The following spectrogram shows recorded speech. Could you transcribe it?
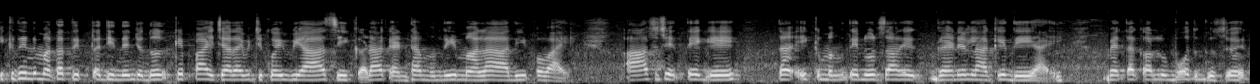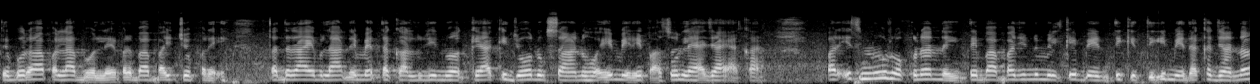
ਇੱਕ ਦਿਨ ਮਾਤਾ ਤ੍ਰਿਪਤਾ ਜੀ ਨੇ ਜਦੋਂ ਕਿ ਭਾਈਚਾਰਾ ਵਿੱਚ ਕੋਈ ਵਿਆਹ ਸੀ, ਕੜਾ, ਕੈਂਠਾ, ਮੁੰਦਰੀ, ਮਾਲਾ ਆਦਿ ਪਵਾਏ। ਆਸ ਚੇਤੇ ਗਏ ਤਾਂ ਇੱਕ ਮੰਗਤੇ ਨੂੰ ਸਾਰੇ ਗਹਿਣੇ ਲਾ ਕੇ ਦੇ ਆਏ। ਮਹਿਤਾ ਕਾਲੂ ਬਹੁਤ ਗੁੱਸੇ ਹੋਏ ਅਤੇ ਬੁਰਾ ਭਲਾ ਬੋਲੇ, ਪਰ ਬਾਬਾ ਜੀ ਚੁੱਪ ਰਹੇ। ਤਦ ਰਾਏ ਬੁਲਾਰ ਨੇ ਮਹਿਤਾ ਕਾਲੂ ਜੀ ਨੂੰ ਆਖਿਆ ਕਿ ਜੋ ਨੁਕਸਾਨ ਹੋਏ ਮੇਰੇ ਪਾਸੋਂ ਲੈ ਜਾਇਆ ਕਰ। ਪਰ ਇਸ ਨੂੰ ਰੋਕਣਾ ਨਹੀਂ ਅਤੇ ਬਾਬਾ ਜੀ ਨੂੰ ਮਿਲ ਕੇ ਬੇਨਤੀ ਕੀਤੀ ਕਿ ਮੇਰਾ ਖਜ਼ਾਨਾ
